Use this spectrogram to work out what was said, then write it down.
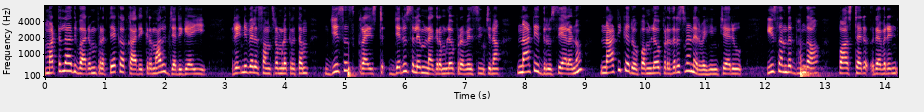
మట్టలాదివారం ప్రత్యేక కార్యక్రమాలు జరిగాయి. రెండు వేల సంవత్సరముల క్రితం జీసస్ క్రైస్ట్ జెరూసలేం నగరంలో ప్రవేశించిన నాటి దృశ్యాలను నాటిక రూపంలో ప్రదర్శన నిర్వహించారు. ఈ సందర్భంగా pastor reverend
